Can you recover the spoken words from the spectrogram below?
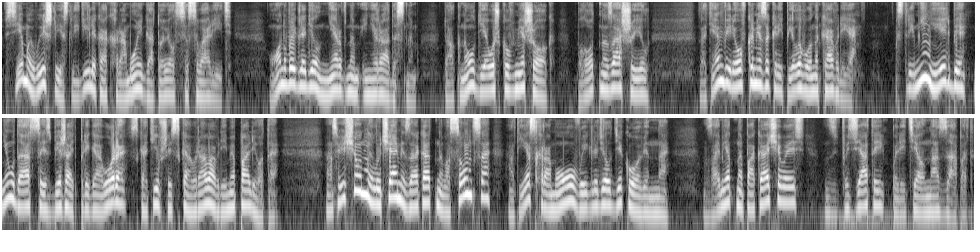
Все мы вышли и следили, как Хромой готовился свалить. Он выглядел нервным и нерадостным. Толкнул девушку в мешок, плотно зашил. Затем веревками закрепил его на ковре. Стремнине Эльбе не удастся избежать приговора, скатившись с ковра во время полета. Освещенный лучами закатного солнца, отъезд Хромова выглядел диковинно. Заметно покачиваясь, взятый полетел на запад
